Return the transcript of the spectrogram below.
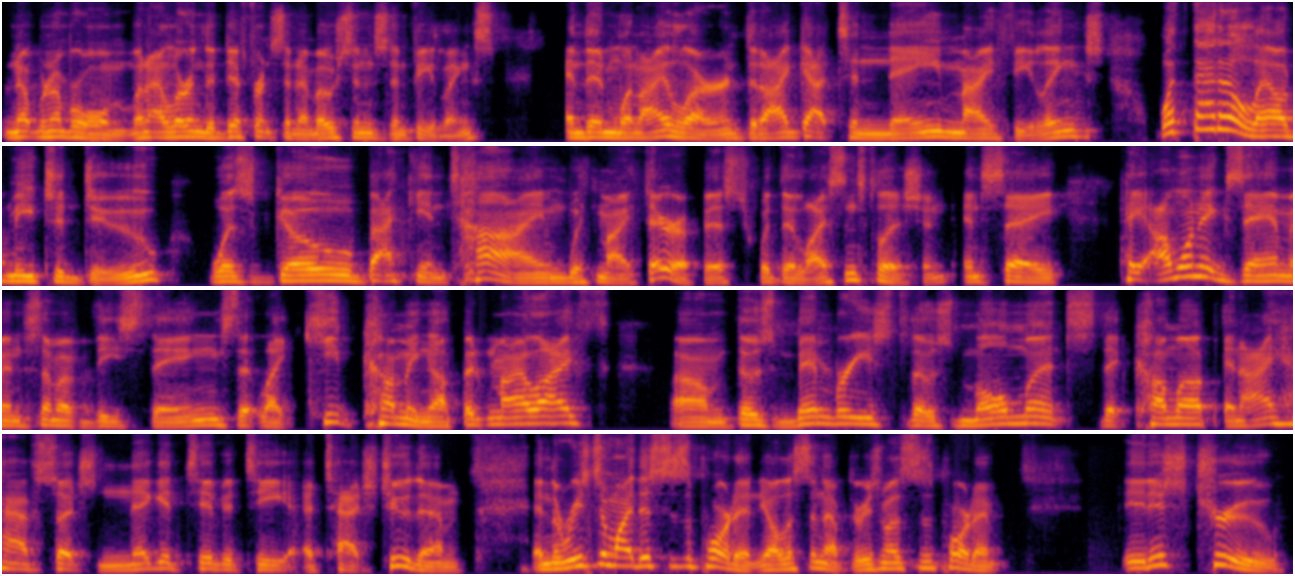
number one, when I learned the difference in emotions and feelings, and then when I learned that I got to name my feelings, what that allowed me to do was go back in time with my therapist, with the licensed clinician, and say, Hey, I want to examine some of these things that like keep coming up in my life um, those memories, those moments that come up, and I have such negativity attached to them. And the reason why this is important, y'all listen up. The reason why this is important, it is true.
